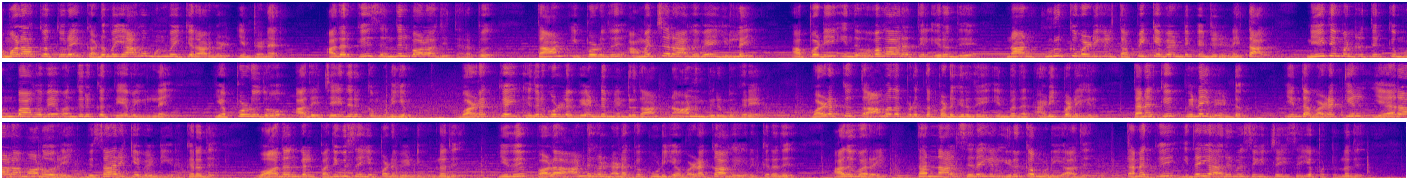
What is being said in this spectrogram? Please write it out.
அமலாக்கத்துறை கடுமையாக முன்வைக்கிறார்கள் என்றனர். அதற்கு செந்தில் பாலாஜி தரப்பு தான் இப்பொழுது அமைச்சராகவே இல்லை. அப்படி இந்த விவகாரத்தில் இருந்து நான் குறுக்கு வழியில் தப்பிக்க வேண்டும் என்று நினைத்தால் நீதிமன்றத்திற்கு முன்பாகவே வந்திருக்க தேவையில்லை. எப்பொழுதோ அதை செய்திருக்க முடியும். வழக்கை எதிர்கொள்ள வேண்டும் என்றுதான் நானும் விரும்புகிறேன். வழக்கு தாமதப்படுத்தப்படுகிறது என்பதன் அடிப்படையில் தனக்கு பிணை வேண்டும். இந்த வழக்கில் ஏராளமானோரை விசாரிக்க வேண்டியிருக்கிறது. வாதங்கள் பதிவு செய்யப்பட வேண்டியுள்ளது. இது பல ஆண்டுகள் நடக்கக்கூடிய வழக்காக இருக்கிறது. அதுவரை தன்னால் சிறையில் இருக்க முடியாது. தனக்கு இதய அறுவை சிகிச்சை செய்யப்பட்டுள்ளது.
